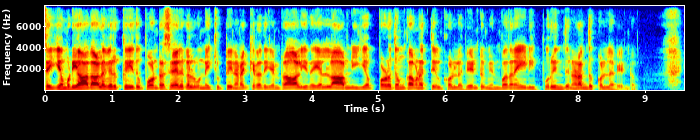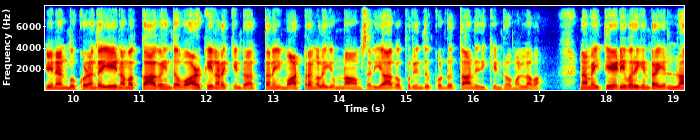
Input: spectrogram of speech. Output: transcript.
செய்ய முடியாத அளவிற்கு இது போன்ற செயல்கள் உன்னை சுற்றி நடக்கிறது என்றால் இதையெல்லாம் நீ எப்பொழுதும் கவனத்தில் கொள்ள வேண்டும் என்பதனை நீ புரிந்து நடந்து கொள்ள வேண்டும். என் அன்பு குழந்தையே நமக்காக இந்த வாழ்க்கை நடக்கின்ற அத்தனை மாற்றங்களையும் நாம் சரியாக புரிந்து கொண்டு தான் இருக்கின்றோம் அல்லவா? நம்மை தேடி வருகின்ற எல்லா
